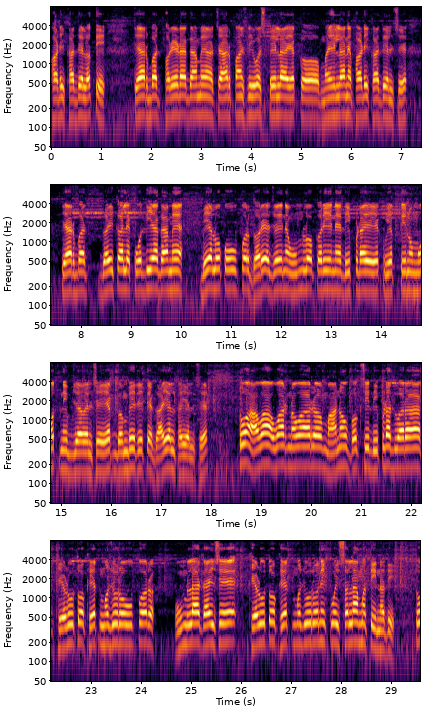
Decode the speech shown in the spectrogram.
ફાડી ખાધેલ હતી. ત્યારબાદ ફરેડા ગામે ચાર પાંચ દિવસ પહેલાં એક મહિલાને ફાડી ખાધેલ છે. ત્યારબાદ ગઈકાલે કોદિયા ગામે બે લોકો ઉપર ઘરે જઈને હુમલો કરીને દીપડાએ એક વ્યક્તિનું મોત નિપજાવેલ છે, એક ગંભીર રીતે ઘાયલ થયેલ છે. તો આવા અવારનવાર માનવભક્ષી દીપડા દ્વારા ખેડૂતો ખેતમજૂરો ઉપર હુમલા થાય છે, ખેડૂતો ખેતમજૂરોની કોઈ સલામતી નથી. તો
